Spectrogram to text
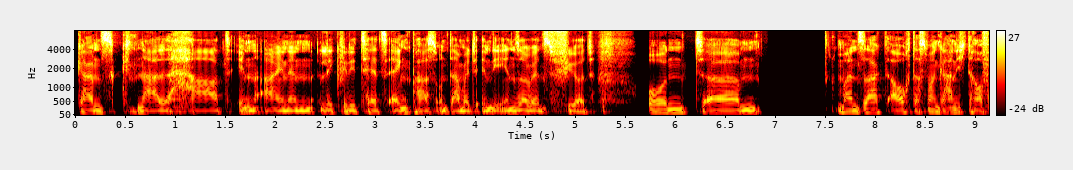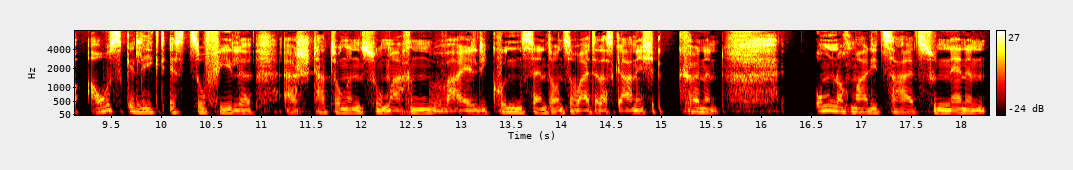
ganz knallhart in einen Liquiditätsengpass und damit in die Insolvenz führt. Und ähm, man sagt auch, dass man gar nicht darauf ausgelegt ist, so viele Erstattungen zu machen, weil die Kundencenter und so weiter das gar nicht können. Um nochmal die Zahl zu nennen,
